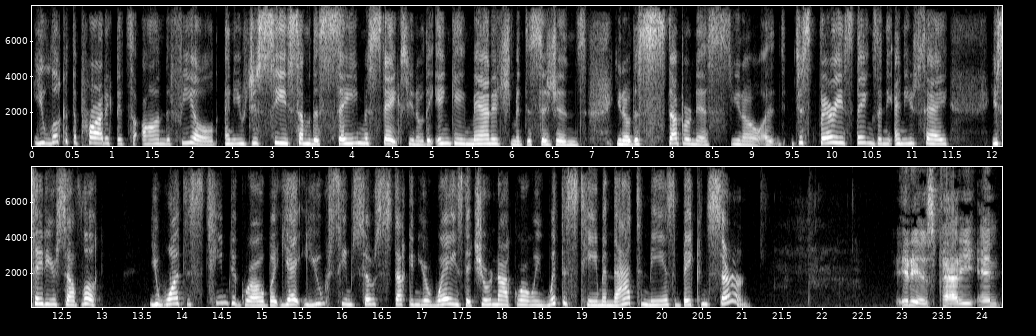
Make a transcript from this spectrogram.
you look at the product that's on the field and you just see some of the same mistakes you know the in-game management decisions you know the stubbornness you know uh, just various things. And and you say you say to yourself look you want this team to grow but yet you seem so stuck in your ways that you're not growing with this team. And that to me is a big concern. It is, Patty. And,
